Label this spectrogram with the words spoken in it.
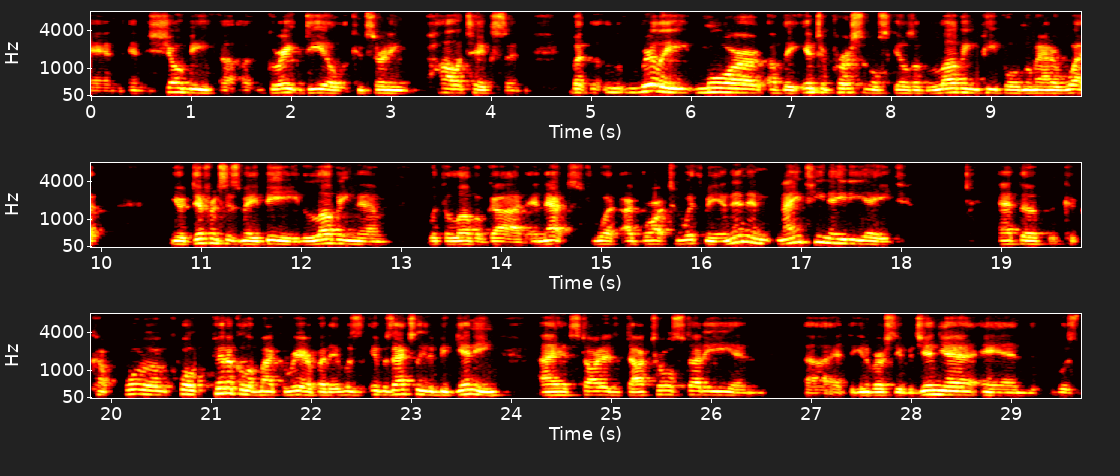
and and showed me a, a great deal concerning politics and but really more of the interpersonal skills of loving people no matter what your differences may be, loving them with the love of God. And that's what I brought to with me. And then in 1988, at the quote unquote pinnacle of my career, but it was it was actually the beginning. I had started a doctoral study and uh, at the University of Virginia and was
